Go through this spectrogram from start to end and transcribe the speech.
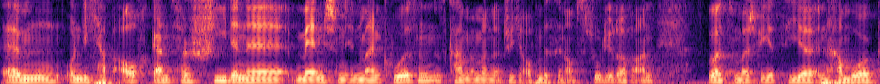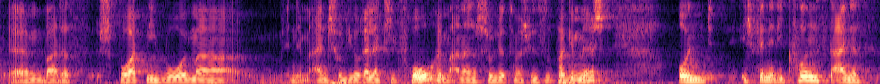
Ähm, und ich habe auch ganz verschiedene Menschen in meinen Kursen. Es kam immer natürlich auch ein bisschen aufs Studio drauf an. Aber zum Beispiel jetzt hier in Hamburg ähm, war das Sportniveau immer in dem einen Studio relativ hoch, im anderen Studio zum Beispiel super gemischt. Und ich finde, die Kunst eines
